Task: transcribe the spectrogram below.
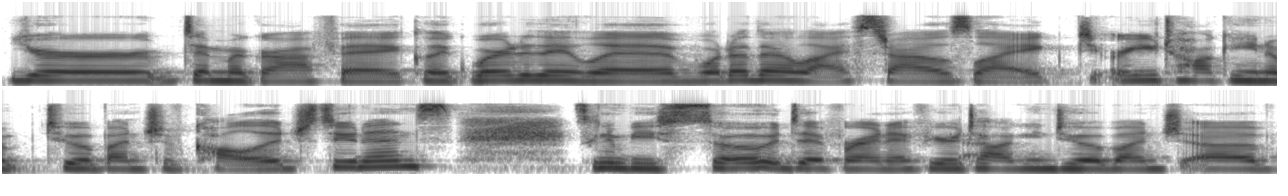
your demographic like where do they live? What are their lifestyles like? Are you talking to a bunch of college students? It's going to be so different if you're talking to a bunch of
